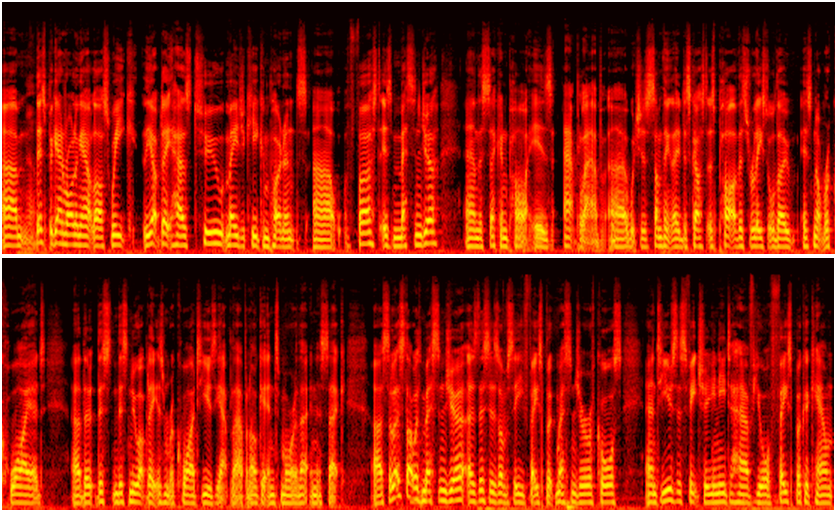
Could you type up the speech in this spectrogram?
Um, This began rolling out last week. The update has two major key components. Uh, first is Messenger, and the second part is App Lab, uh, which is something they discussed as part of this release, although it's not required. Uh, the, this this new update isn't required to use the App Lab, and I'll get into more of that in a sec. Uh, so let's start with Messenger, as this is obviously Facebook Messenger, of course. And to use this feature, you need to have your Facebook account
